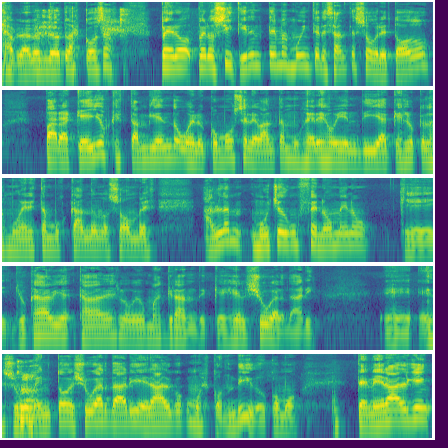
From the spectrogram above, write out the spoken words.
hablaron de otras cosas. Pero, pero sí, tienen temas muy interesantes, sobre todo para aquellos que están viendo, bueno, cómo se levantan mujeres hoy en día, qué es lo que las mujeres están buscando en los hombres. Hablan mucho de un fenómeno que yo cada, cada vez lo veo más grande, que es el sugar daddy. Eh, en su momento el sugar daddy era algo como escondido, como tener a alguien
